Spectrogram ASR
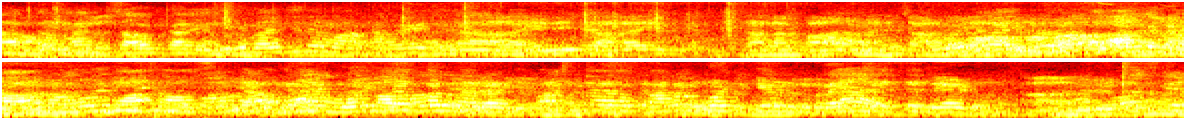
మాత్రం మంచి సౌకర్యం ఇది మంచిదే మాకు ఆ, ఇది చాలా చాలా బాగుందని చాలా లేడు ఆ, యూరియా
